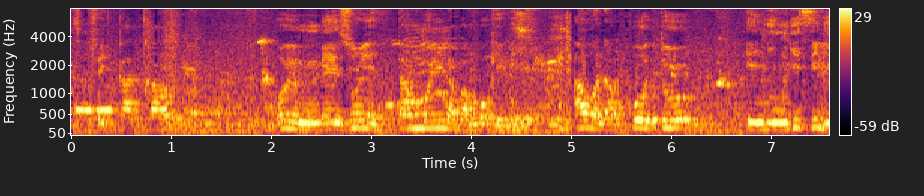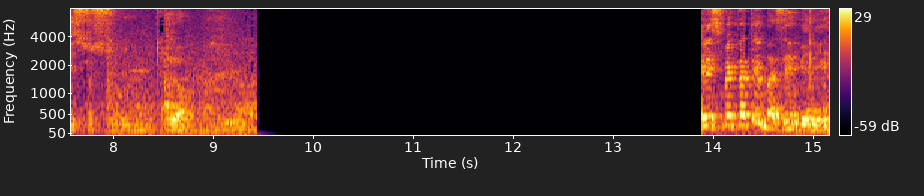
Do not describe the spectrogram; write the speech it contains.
ça fait 4 ans oyo maison etamboli na bamboka ebele awa na poto eningisi lisusu alors telespectateur baza ebele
